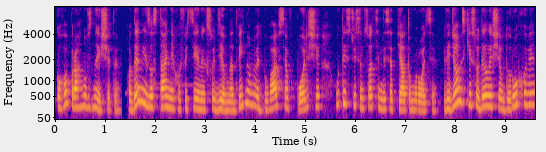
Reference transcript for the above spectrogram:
кого прагнув знищити. Один із останніх офіційних судів над відьмами відбувався в Польщі у 1775 році. Відьомські судилище в Дорухові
